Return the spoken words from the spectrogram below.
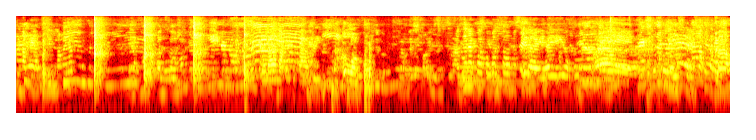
Sinakaya ko din na kaya. Kaya ako makakonsumo. Wala na ako sa pabrik. Kasi nagpapakonsumo sila. Ay, ay, ayoko. Ah, may stress ako sa tao.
